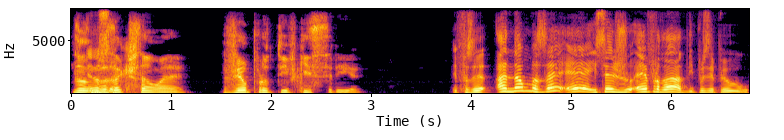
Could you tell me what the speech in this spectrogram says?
Não, não mas sei. a questão é, ver o produtivo que isso seria. Fazer... Ah, não, mas é, é isso é, é verdade. E, por exemplo, eu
